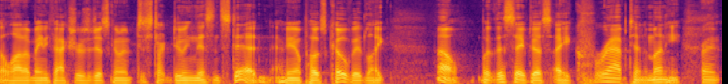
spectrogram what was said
a lot of manufacturers are just going to just start doing this instead? I mean, you know, post COVID, like, oh, but this saved us a crap ton of money. right.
